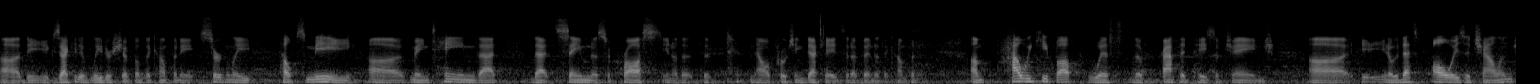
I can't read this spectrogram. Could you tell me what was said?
uh, the executive leadership of the company certainly helps me uh, maintain that, that sameness across you know, the, the now approaching decades that I've been at the company. Um, how we keep up with the rapid pace of change, uh, you know, that's always a challenge,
